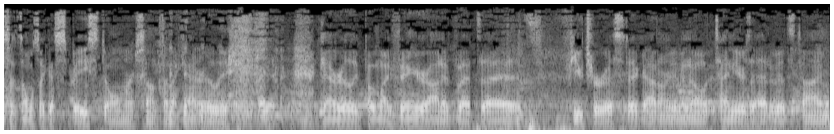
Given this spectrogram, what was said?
so it's almost like a space dome or something. I can't really, can't really put my finger on it, but uh, it's futuristic. I don't even know. Ten years ahead of its time.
